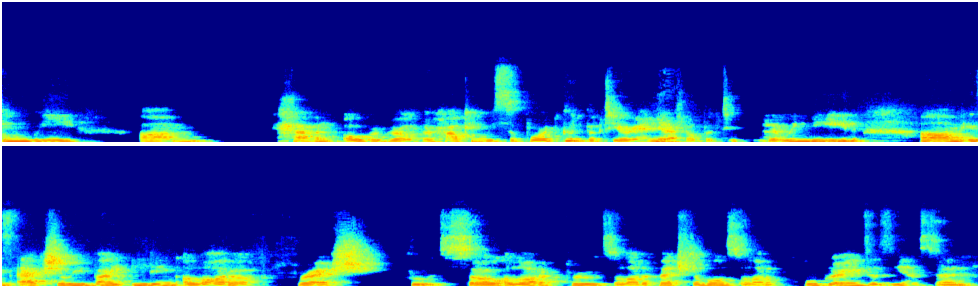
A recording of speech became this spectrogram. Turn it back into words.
can we um, have an overgrowth or how can we support good bacteria and Yeah. natural bacteria that we need um, is actually by eating a lot of fresh foods. So a lot of fruits, a lot of vegetables, a lot of whole grains, as Ian said,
